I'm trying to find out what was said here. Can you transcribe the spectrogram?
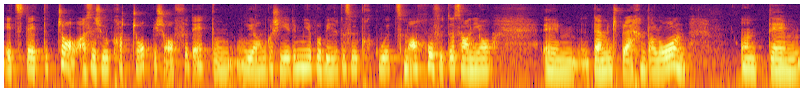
jetzt dort ein Job. Also es ist wirklich ein Job, ich arbeite dort und ich engagiere mich, probiere das wirklich gut zu machen. Und für das habe ich auch ähm, dementsprechend einen Lohn. Und ähm,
